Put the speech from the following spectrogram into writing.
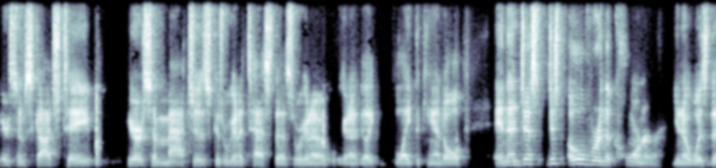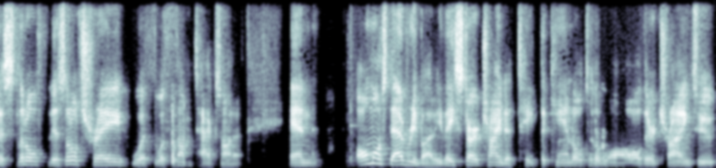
Here's some scotch tape. Here are some matches because we're going to test this. We're going to we're going to like light the candle. And then just just over in the corner you know was this little this little tray with with thumbtacks on it. And almost everybody they start trying to tape the candle to the wall. They're trying to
